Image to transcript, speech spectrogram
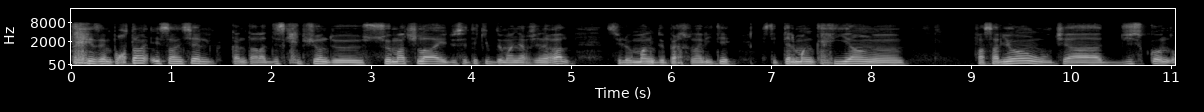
très important, essentiel quant à la description de ce match-là et de cette équipe de manière générale. C'est le manque de personnalité. C'était tellement criant euh, face à Lyon où tu as 10 contre,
